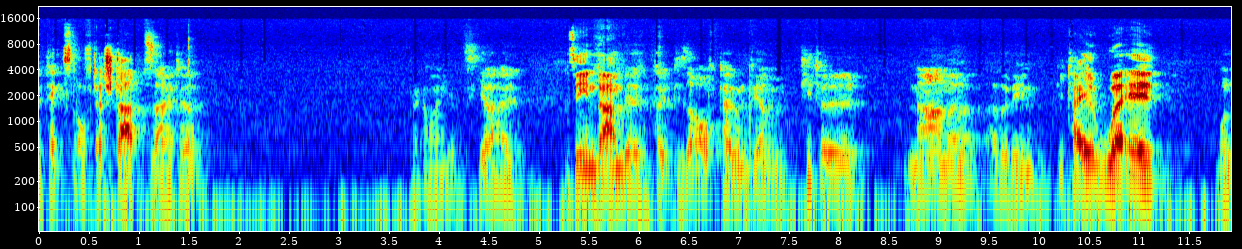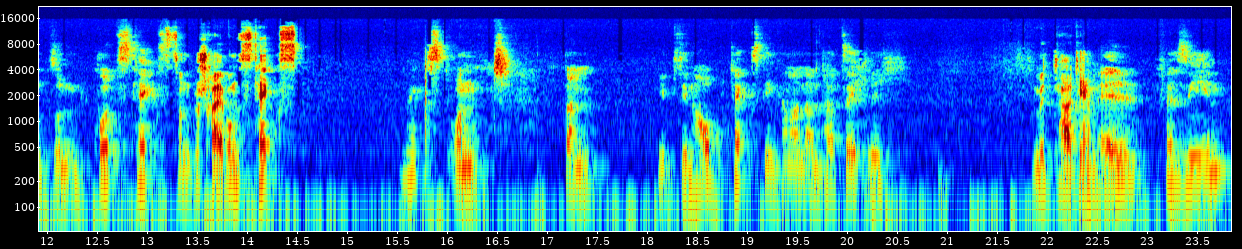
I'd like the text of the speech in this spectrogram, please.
der Text auf der Startseite. Da kann man jetzt hier halt sehen, da haben wir halt diese Aufteilung, wir haben Titelname, also den, die Teil-URL und so einen Kurztext, so einen Beschreibungstext. Und dann gibt es den Haupttext, den kann man dann tatsächlich mit HTML versehen.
